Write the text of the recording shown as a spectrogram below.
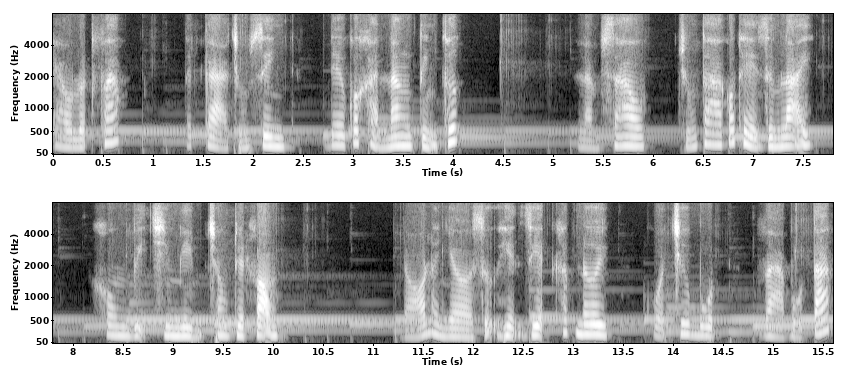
Theo luật pháp, tất cả chúng sinh đều có khả năng tỉnh thức. Làm sao chúng ta có thể dừng lại? Không bị chìm nghỉm trong tuyệt vọng. Đó là nhờ sự hiện diện khắp nơi của chư bụt và bồ tát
